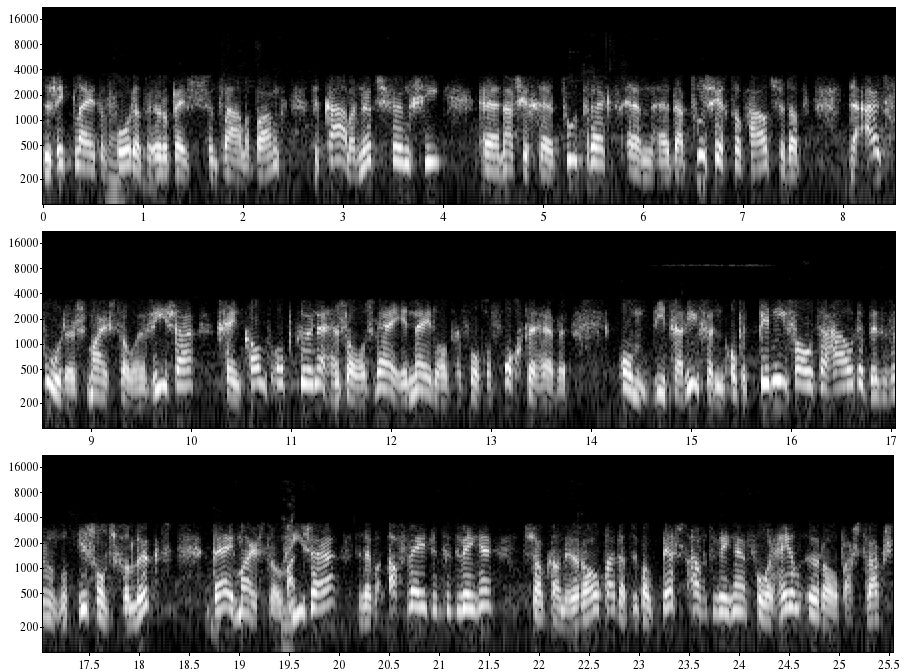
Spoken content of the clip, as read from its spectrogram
Dus ik pleit ervoor dat de Europese Centrale Bank de kale nutsfunctie uh, naar zich uh, toetrekt en uh, daar toezicht op houdt, zodat de uitvoerders, Maestro en Visa, geen kant op kunnen. En zoals wij in Nederland ervoor gevochten hebben om die tarieven op het pinniveau te houden, dat is ons gelukt bij Maestro maar... Visa. Dat hebben we af weten te dwingen. Zo kan Europa dat ook best afdwingen voor heel Europa straks.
